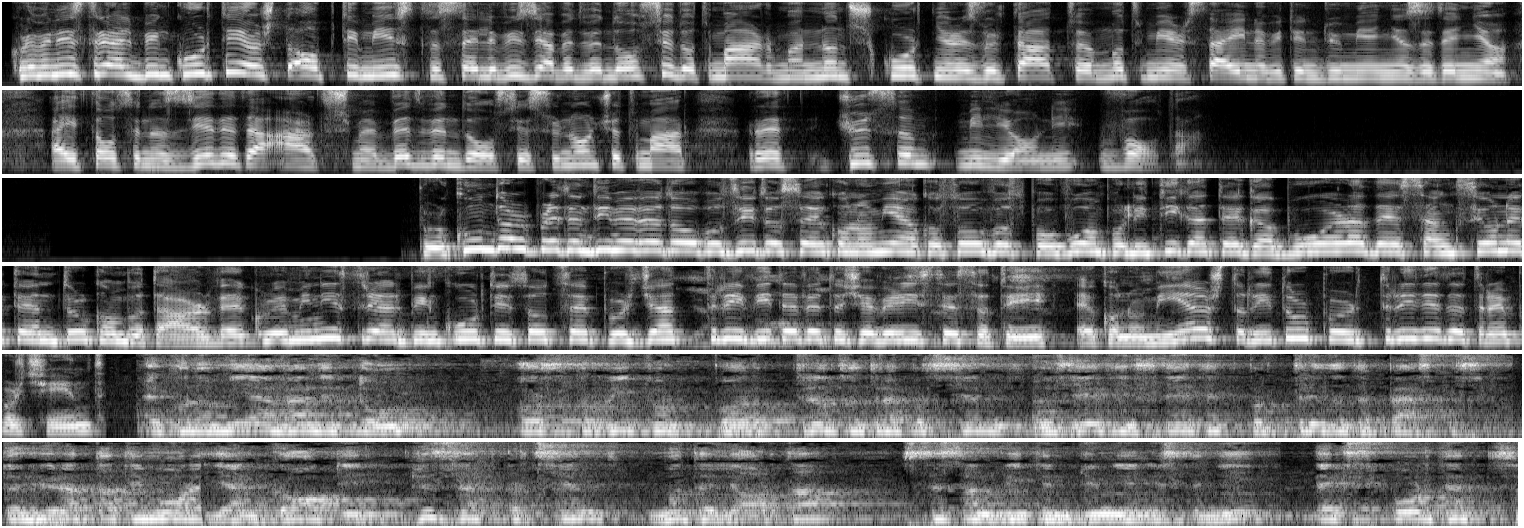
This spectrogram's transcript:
Kryeministri Albin Kurti është optimist se Lëvizja Vetëvendosje do të marrë më nëntë shkurt një rezultat më të mirë se ai në vitin dy mijë e njëzet e një. Ai thotë se në zgjedhjet e ardhshme Vetëvendosje synon që të marrë rreth gjysëm milioni vota. Përkundër pretendimeve të opozitës se ekonomia e Kosovës po vuan politikat e gabuara dhe sanksionet e ndërkombëtarëve, kryeministri Albin Kurti thotë se përgjatë tri viteve të qeverisjes së tij, ekonomia është rritur për tridhjetë e tre për qind. Ekonomia e vendit tonë është rritur për tridhjetë e tre për qind, buxheti i shtetit për tridhjetë e pesë për qind. Të hyrat tatimore janë gati dyzet për qind më të larta sesa në vitin dy mijë e njëzet e një, eksportet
